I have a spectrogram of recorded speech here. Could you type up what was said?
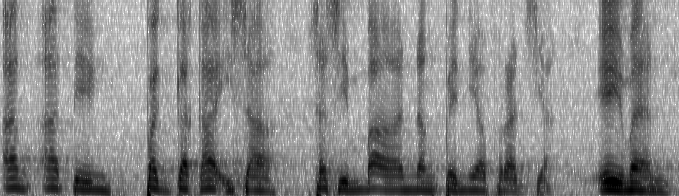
ang ating pagkakaisa sa simbahan ng Peña Francia. Amen.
